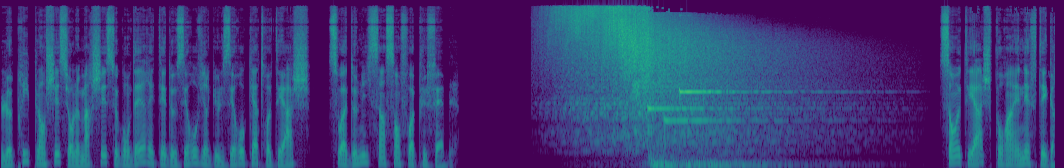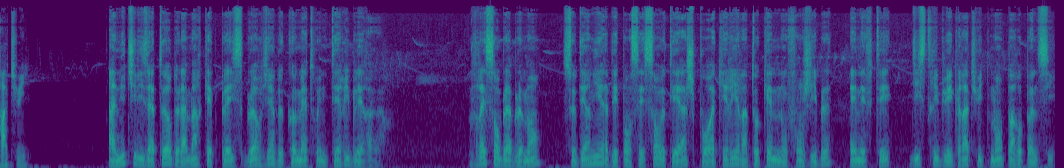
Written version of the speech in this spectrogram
Le prix plancher sur le marché secondaire était de 0,04 ETH, soit 2500 fois plus faible. « 100 ETH pour un NFT gratuit. Un utilisateur de la marketplace Blur vient de commettre une terrible erreur. Vraisemblablement, ce dernier a dépensé 100 ETH pour acquérir un token non fongible, NFT, distribué gratuitement par OpenSea.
